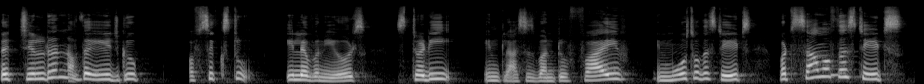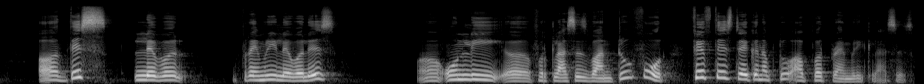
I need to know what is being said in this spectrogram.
The children of the age group of 6 to 11 years study in classes 1 to 5 in most of the states, but some of the states uh, this level primary level is uh, only uh, for classes 1 to 4. Fifth is taken up to upper primary classes.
